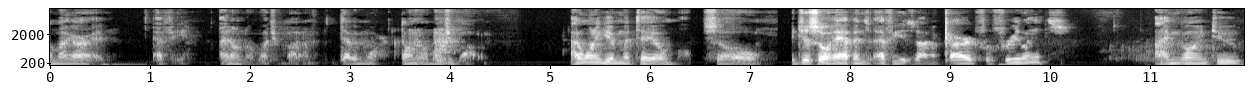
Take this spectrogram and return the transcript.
I'm like, all right, Effy. I don't know much about him. Devin Moore. Don't know much about him. I want to give Mateo Mo. So it just so happens Effy is on a card for freelance. I'm going to,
